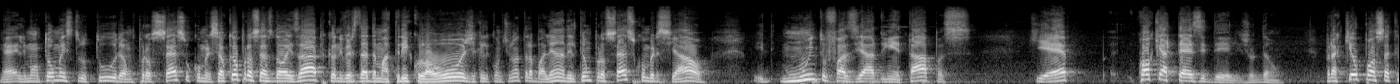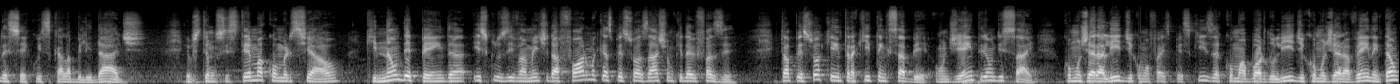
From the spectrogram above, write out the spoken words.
né? Ele montou uma estrutura, um processo comercial, que é o processo da WhatsApp, que é a Universidade da Matrícula hoje, que ele continua trabalhando. Ele tem um processo comercial muito faseado em etapas, que é. Qual que é a tese dele, Jordão? Para que eu possa crescer com escalabilidade, eu preciso ter um sistema comercial que não dependa exclusivamente da forma que as pessoas acham que deve fazer. Então a pessoa que entra aqui tem que saber onde entra e onde sai, como gera lead, como faz pesquisa, como aborda o lead, como gera venda. Então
